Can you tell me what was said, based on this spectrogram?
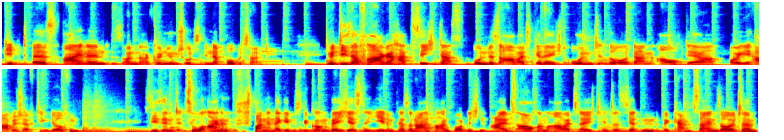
Gibt es einen Sonderkündigungsschutz in der Probezeit? Mit dieser Frage hat sich das Bundesarbeitsgericht und so dann auch der EuGH beschäftigen dürfen. Sie sind zu einem spannenden Ergebnis gekommen, welches jedem Personalverantwortlichen als auch im Arbeitsrecht Interessierten bekannt sein sollte.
